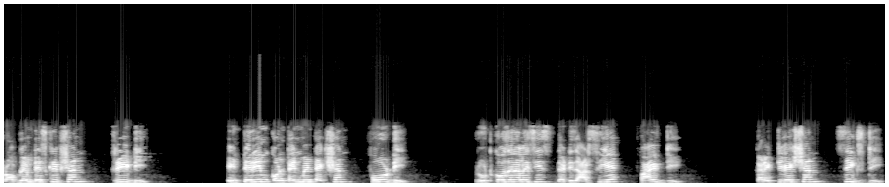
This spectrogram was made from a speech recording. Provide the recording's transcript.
problem description 3D, interim containment action 4D, root cause analysis that is RCA 5D, corrective action 6D,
